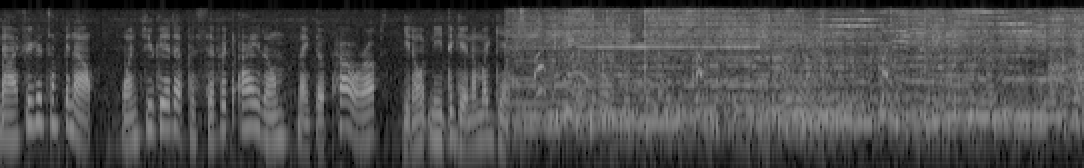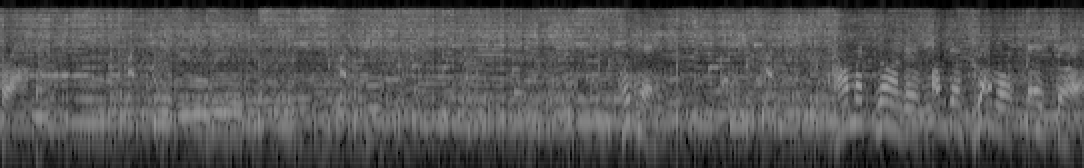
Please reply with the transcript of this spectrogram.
Now I figured something out. Once you get a specific item, like the power-ups, you don't need to get them again. Okay. How much longer of this level is there?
